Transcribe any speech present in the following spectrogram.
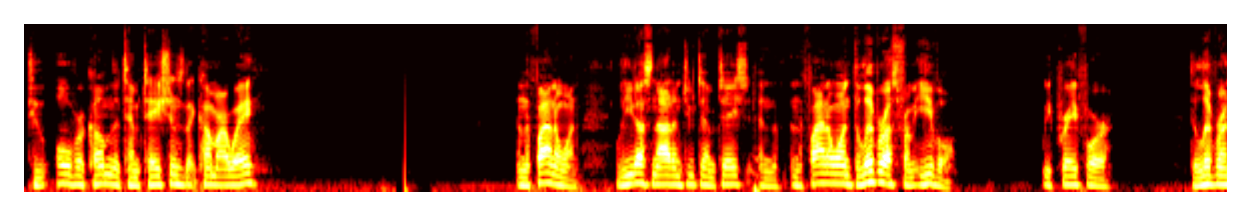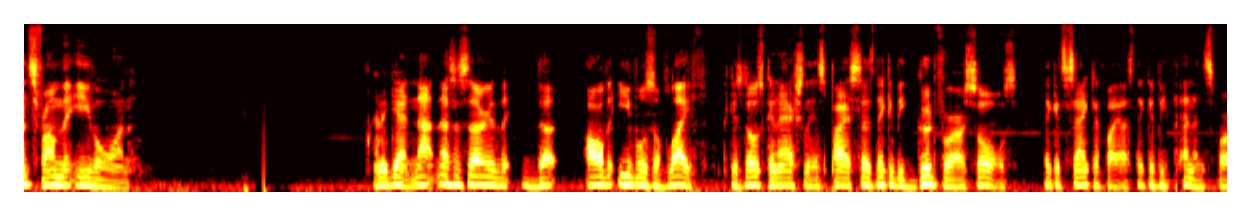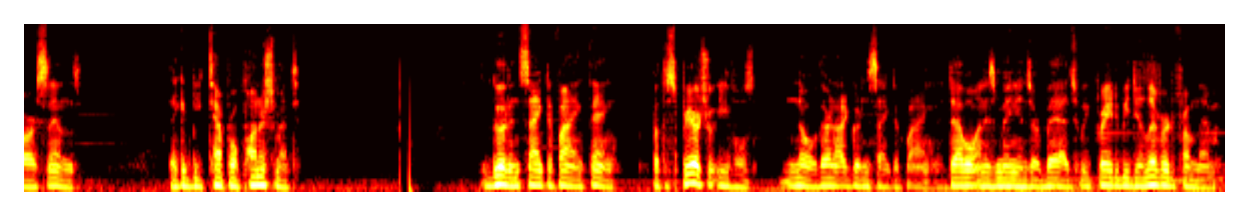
to overcome the temptations that come our way. And the final one, lead us not into temptation. And the, and the final one, deliver us from evil. We pray for deliverance from the evil one. And again, not necessarily the, the all the evils of life, because those can actually, as Pius says, they could be good for our souls. They could sanctify us. They could be penance for our sins. They could be temporal punishment, good and sanctifying thing. But the spiritual evils, no, they're not good and sanctifying. The devil and his minions are bad, so we pray to be delivered from them.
